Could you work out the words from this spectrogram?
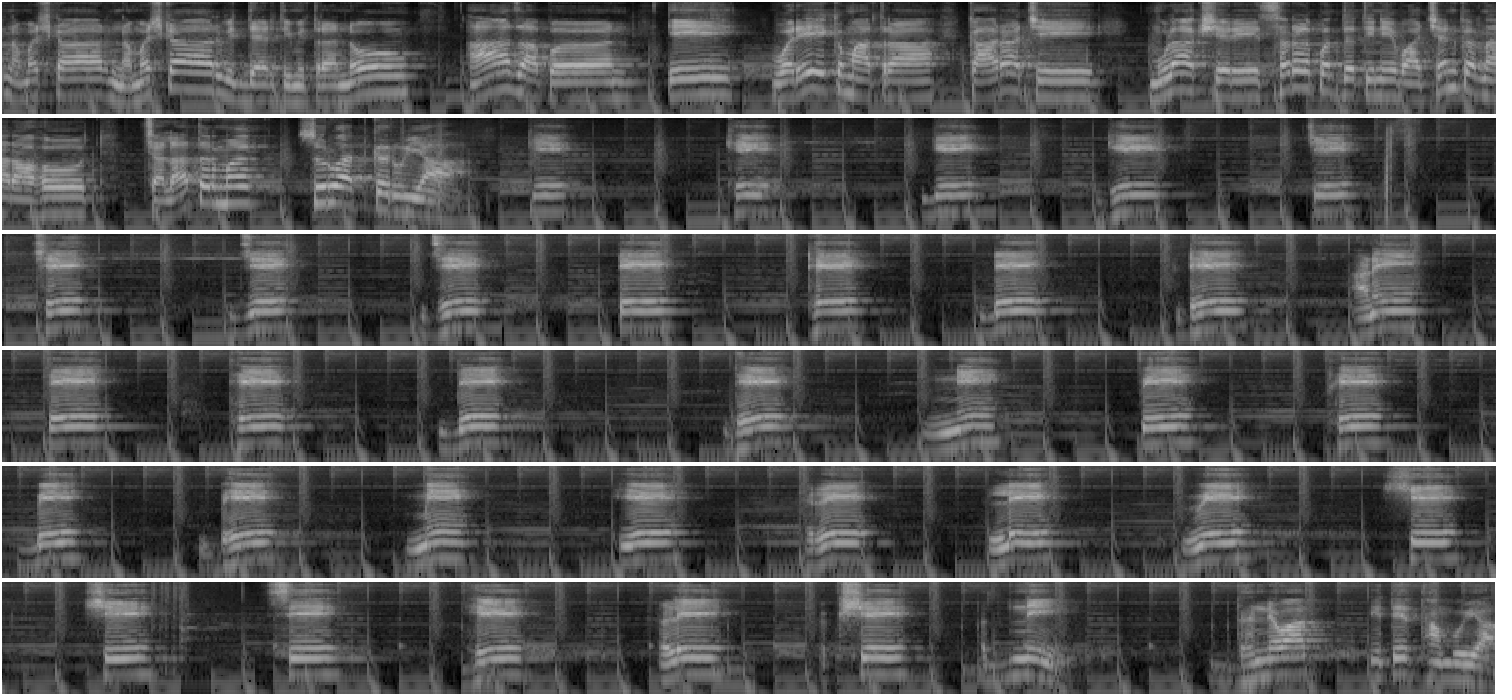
नमस्कार नमस्कार विद्यार्थी मित्रांनो. आज आपण ए वर एक मात्रा काराचे मुळाक्षरे सरळ पद्धतीने वाचन करणार आहोत. चला तर मग सुरुवात करूया. के खे गे घे चे छे जे झे टे ठे डे ढे आणि ते थे दे धे ने पे फे बे भे मे ये रे ले वे शे शे से हे ळे अक्षे अज्ञे धन्यवाद. इथे थांबूया.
